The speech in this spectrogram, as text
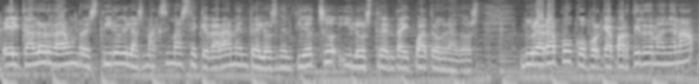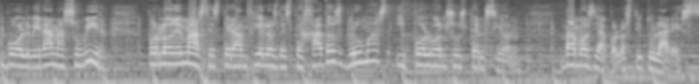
El calor dará un respiro y las máximas se quedarán entre los 28 y los 34 grados. Durará poco porque a partir de mañana volverán a subir. Por lo demás, esperan cielos despejados, brumas y polvo en suspensión. Vamos ya con los titulares.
